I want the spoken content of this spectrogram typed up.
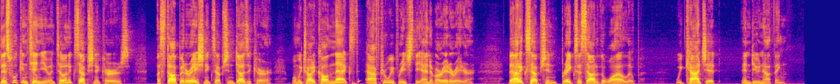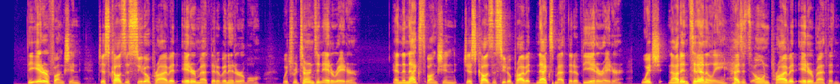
This will continue until an exception occurs. A stop iteration exception does occur when we try to call next after we've reached the end of our iterator. That exception breaks us out of the while loop. We catch it and do nothing. The iter function just calls the pseudo-private iter method of an iterable, which returns an iterator. And the next function just calls the pseudo-private next method of the iterator which, not incidentally, has its own private iter method.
